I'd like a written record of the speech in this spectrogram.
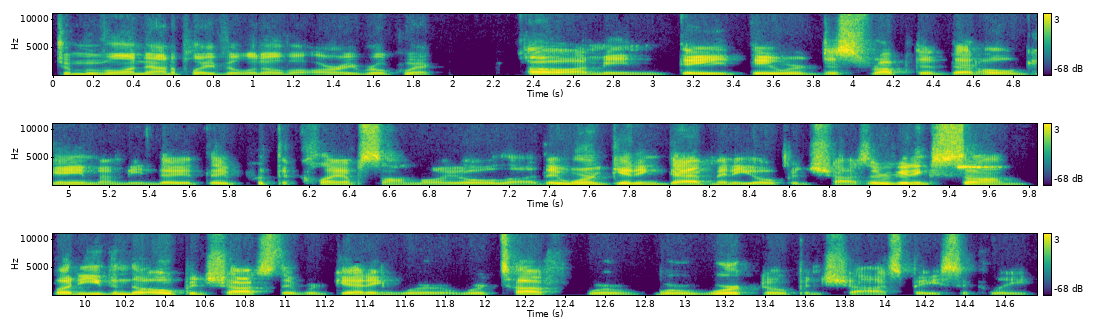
to move on now to play Villanova? Ari, real quick. Oh, I mean, they they were disruptive that whole game. I mean, they they put the clamps on Loyola. They weren't getting that many open shots. They were getting some, but even the open shots they were getting were were tough. Were were worked open shots basically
